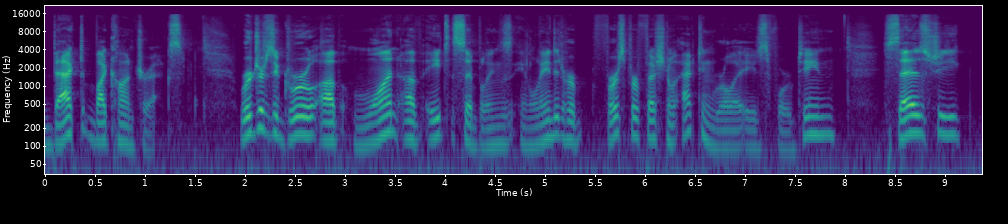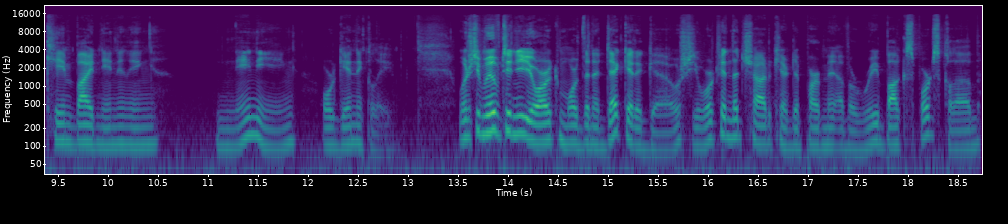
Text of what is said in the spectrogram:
Backed by contracts. Richards, grew up one of eight siblings and landed her first professional acting role at age 14, says she came by nannying, nannying organically. When she moved to New York more than a decade ago, she worked in the child care department of a Reebok sports club,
